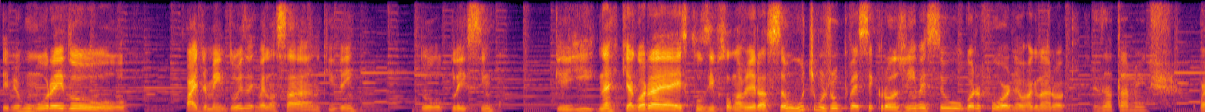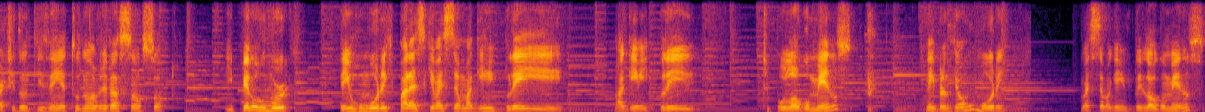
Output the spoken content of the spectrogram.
Teve um rumor aí do Spider-Man 2, né, que vai lançar ano que vem, do Play 5. E, né, que agora é exclusivo só nova geração. O último jogo que vai ser cross-gen vai ser o God of War, né, o Ragnarok. Exatamente. partir do ano que vem é tudo nova geração só. E pelo rumor, tem um rumor aí que parece que vai ser uma gameplay. Uma gameplay, tipo, logo menos. Lembrando que é um rumor, hein? Vai ser uma gameplay logo menos.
